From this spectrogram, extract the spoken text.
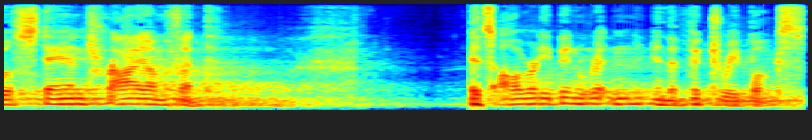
will stand triumphant. It's already been written in the victory books.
